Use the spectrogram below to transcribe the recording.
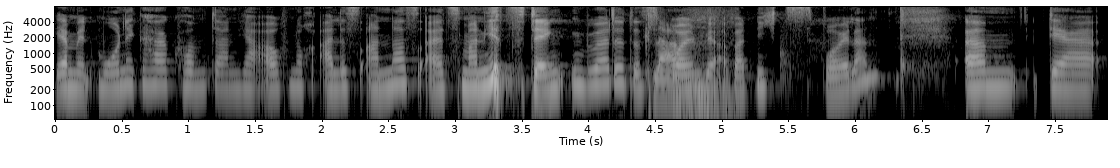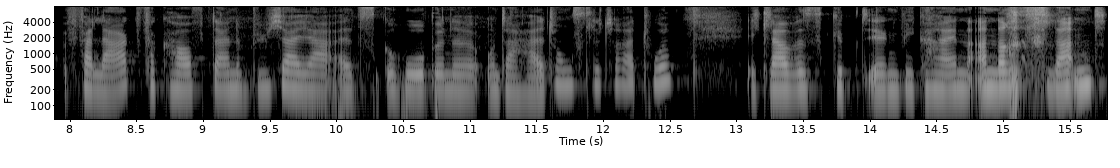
Ja, mit Monika kommt dann ja auch noch alles anders, als man jetzt denken würde. Das Klar. wollen wir aber nicht spoilern. Ähm, der Verlag verkauft deine Bücher ja als gehobene Unterhaltungsliteratur. Ich glaube, es gibt irgendwie kein anderes Land,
